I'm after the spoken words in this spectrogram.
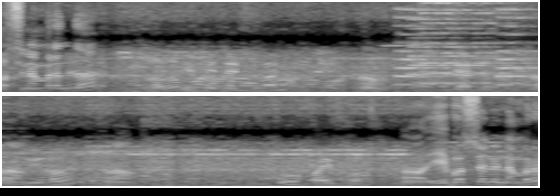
బస్ నెంబర్ ఎంత? ఏ బస్ అండి నెంబర్?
